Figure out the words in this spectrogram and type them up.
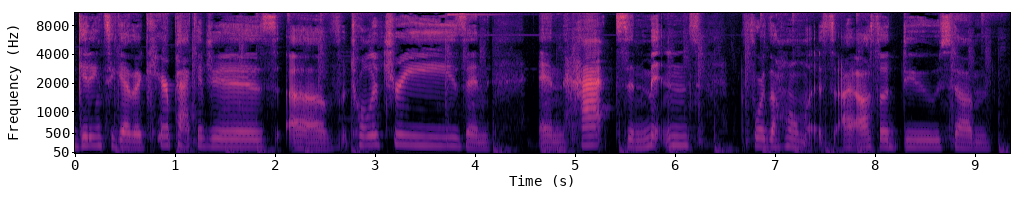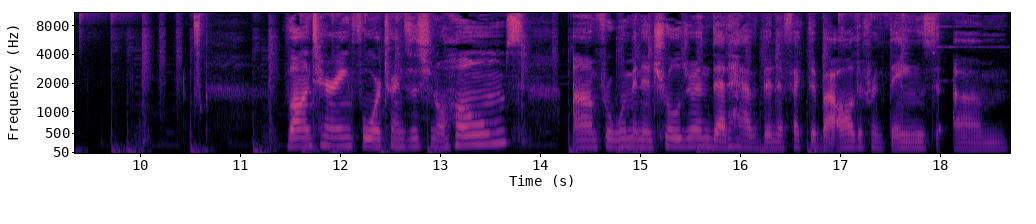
getting together care packages of toiletries and and hats and mittens for the homeless. I also do some volunteering for transitional homes um, for women and children that have been affected by all different things, um,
